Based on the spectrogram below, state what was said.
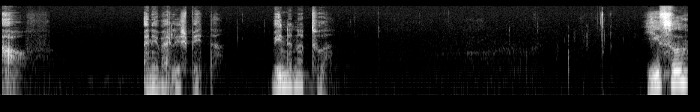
auf. Eine Weile später wie in der Natur. Jesu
